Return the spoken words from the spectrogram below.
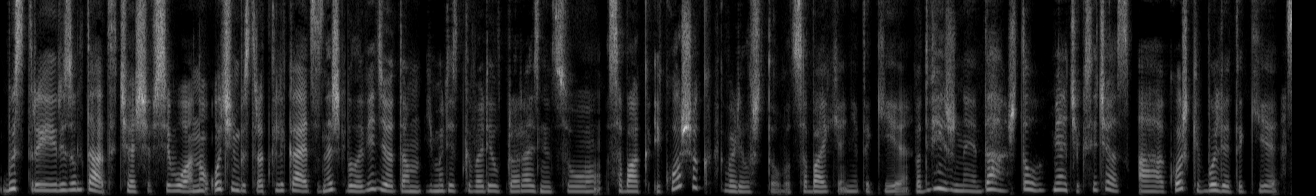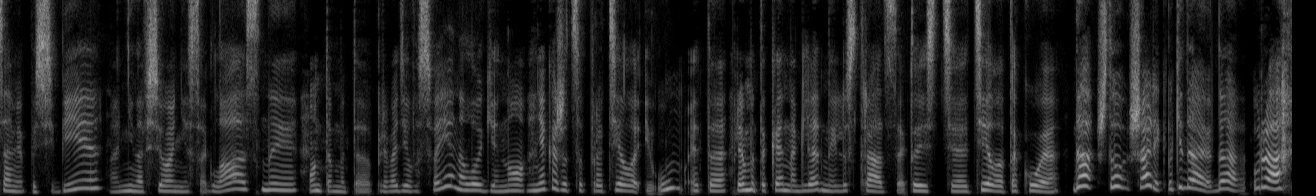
быстрый результат чаще всего. Оно очень быстро откликается. Знаешь, было видео, там юморист говорил про разницу собак и кошек. Говорил, что вот собаки, они такие подвижные. Да, что, мячик сейчас. А кошки более такие сами по себе. Они на все не согласны. Он там это приводил в своей аналогии, но мне кажется, про тело и ум это прямо такая наглядная иллюстрация. То есть э, тело такое, да, что, шарик покидаю, да, ура.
